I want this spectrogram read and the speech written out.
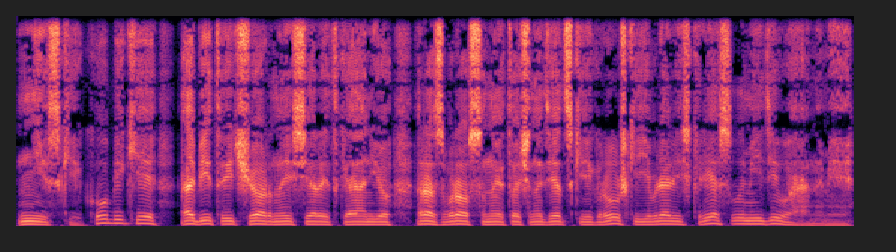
Низкие кубики, обитые черной и серой тканью, разбросанные точно детские игрушки, являлись креслами и диванами.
